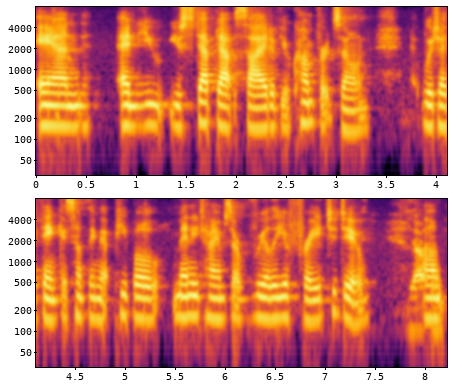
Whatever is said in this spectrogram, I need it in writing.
And and you you stepped outside of your comfort zone, which I think is something that people many times are really afraid to do. Yep. Um,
